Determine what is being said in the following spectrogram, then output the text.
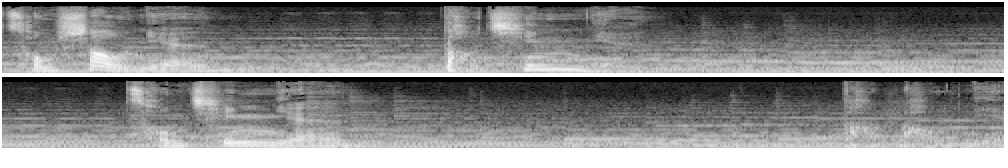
从少年到青年，从青年到老年，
